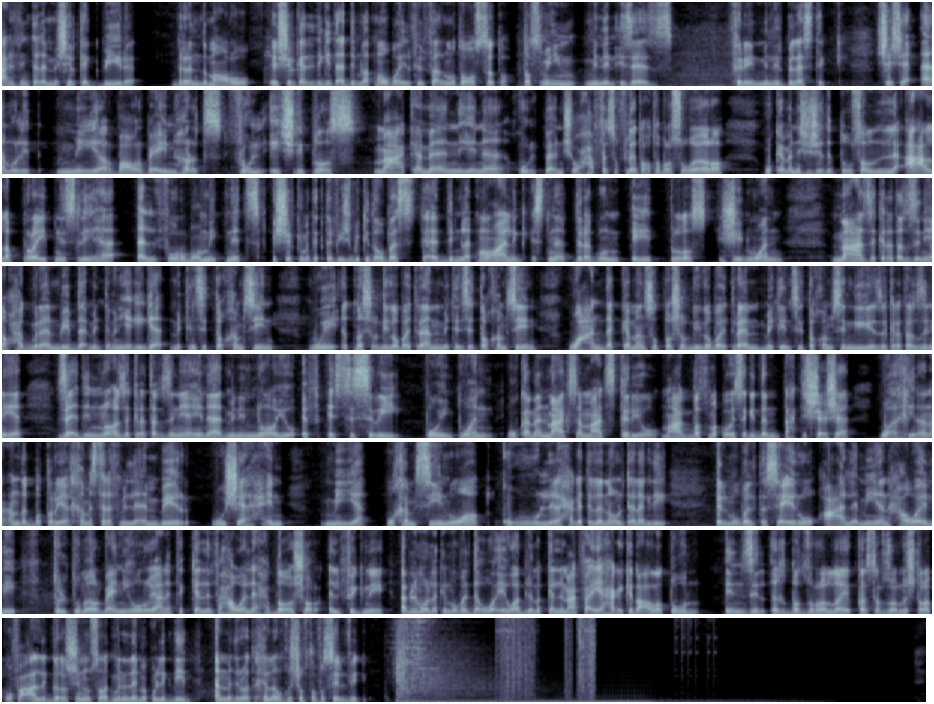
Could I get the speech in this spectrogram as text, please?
عارف انت لما شركة كبيرة brand معروف الشركة دي تيجي تقدم لك موبايل في الفئة المتوسطة تصميم من الإزاز frame من البلاستيك شاشة AMOLED 144 هرتز Full HD Plus مع كمان هنا full punch وحافة سفليه تعتبر صغيرة وكمان الشاشة دي بتوصل لأعلى brightness ليها 1400 nits الشركة ما تكتفيش بكده وبس تقدم لك معالج Snapdragon 8 Plus Gen 1 مع ذاكرة تخزينيه وحجم RAM بيبدأ من 8 جيجا 256 و12 جيجا بايت RAM 256 وعندك كمان 16 جيجا بايت RAM 256 جيجا ذاكرة تخزينيه زائد إن نوع الذاكره التخزينيه هنا من النوع UFS 3.1 وكمان معاك سماعات ستيريو معاك بصمة كويسة جدا تحت الشاشة. وأخيرا عندك بطارية 5000 ملي آمبير وشاحن 150 واط. كل الحاجات اللي أنا قلتها لك دي الموبايل تسعيره عالميا حوالي 340 يورو يعني بتتكلم في حوالي 11000 جنيه. قبل ما أقول لك الموبايل ده هو إيه وقبل ما أتكلم معاك في أي حاجة كده على طول انزل اخبط زرار ال like كسر زرار الاشتراك وفعل الجرس عشان يوصلك مننا دايما كل جديد. أما دلوقتي خلينا نخش في تفاصيل الفيديو.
